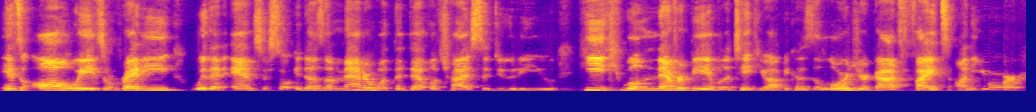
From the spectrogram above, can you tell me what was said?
is always ready with an answer. So it doesn't matter what the devil tries to do to you, he will never be able to take you out because the Lord your God fights on your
